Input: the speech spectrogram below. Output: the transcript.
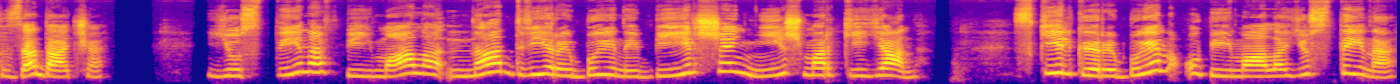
Задача. Юстина впіймала на дві рибини більше, ніж Маркіян. Скільки рибин упіймала Юстина?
